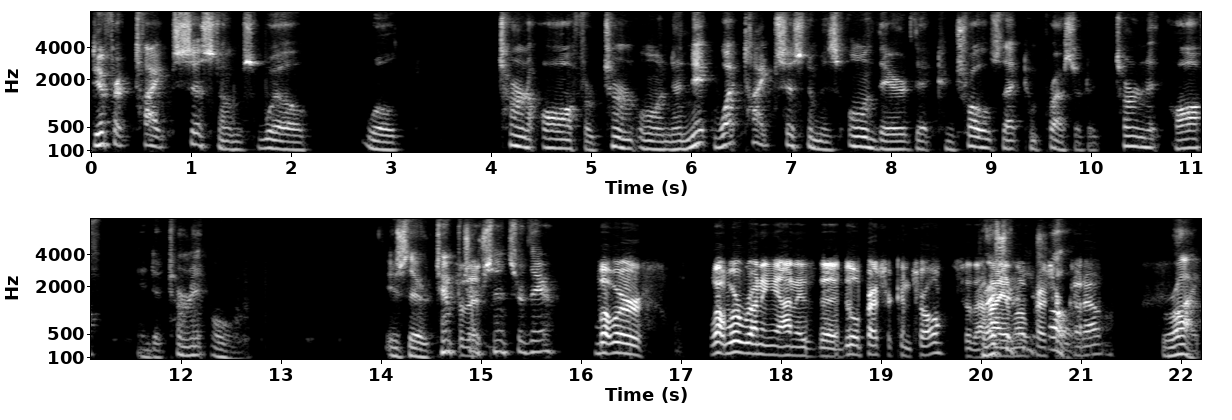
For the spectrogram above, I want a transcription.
different type systems will will turn off or turn on. Now, Nick, what type system is on there that controls that compressor to turn it off and to turn it on? Is there a temperature so sensor there? What we're what we're running on is the dual pressure control, so the pressure high and low control. pressure cutout. Right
